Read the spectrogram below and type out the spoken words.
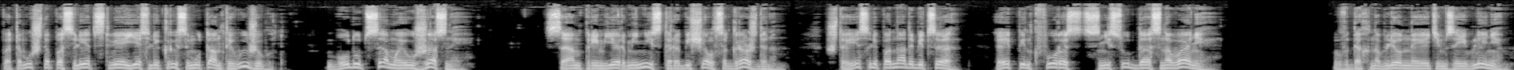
потому что последствия, если крысы-мутанты выживут, будут самые ужасные. Сам премьер-министр обещался гражданам, что если понадобится, Эппинг Форест снесут до основания. Вдохновленные этим заявлением,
